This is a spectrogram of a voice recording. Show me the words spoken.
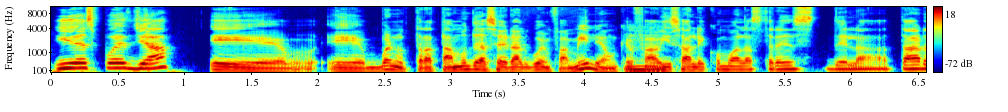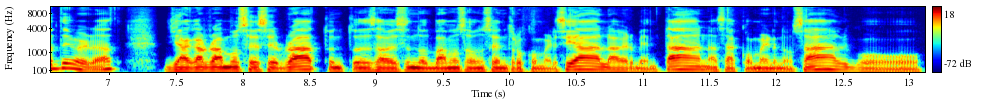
Y después ya, eh, eh, bueno, tratamos de hacer algo en familia, aunque Fabi sale como a las 3 de la tarde, ¿verdad? Ya agarramos ese rato, entonces a veces nos vamos a un centro comercial a ver ventanas, a comernos algo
